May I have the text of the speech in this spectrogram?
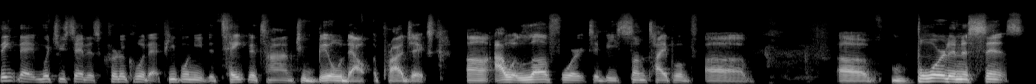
think that what you said is critical. That people need to take the time to build out the projects. Uh, I would love for it to be some type of uh, uh, board in a sense.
